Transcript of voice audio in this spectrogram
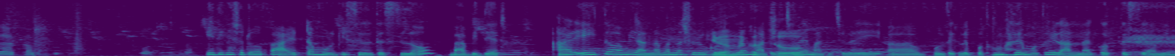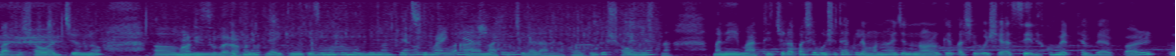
দেখ এদিকে ছোট বাপা আরেকটা মুরগি সিলতেছিল ভাবিদের। আর এই তো আমি রান্না বান্না শুরু কি করে দিলাম মাটির? চুলায় মাটির চুলাই আহ, বলতে গেলে প্রথমবারের মতোই রান্না করতেছি আমি বাসা সবার জন্য। এখানে প্রায় তিন কেজি মতো মুরগি মাংস ছিল আর মাটির। চুলা রান্না করা কিন্তু সহজ না। মানে মাটির চুলা পাশে বসে থাকলে মনে হয় যেন নরকের পাশে বসে আছে এরকম একটা ব্যাপার। তো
